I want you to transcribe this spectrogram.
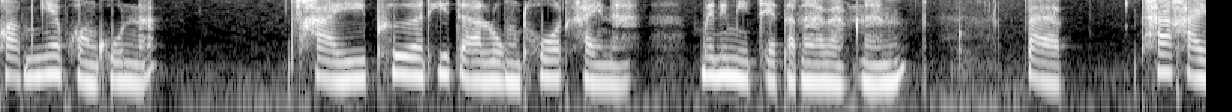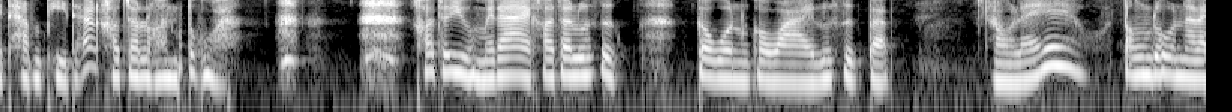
ความเงียบของคุณอะใช้เพื่อที่จะลงโทษใครนะ ไม่ได้มีเจตนาแบบนั้น แต่ถ้าใครทำผิดอะเขาจะร้อนตัว เขาจะอยู่ไม่ได้ เขาจะรู้สึกกระวนกระวาย รู้สึกแบบ เอาแล้ว ต้องโดนอะไร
